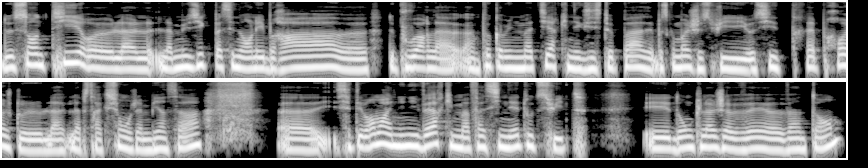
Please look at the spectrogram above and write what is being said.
de sentir euh, la, la, musique passer dans les bras, euh, de pouvoir la, un peu comme une matière qui n'existe pas, parce que moi je suis aussi très proche de l'abstraction, j'aime bien ça. Euh, C'était vraiment un univers qui m'a fasciné tout de suite. Et donc là j'avais 20 ans,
